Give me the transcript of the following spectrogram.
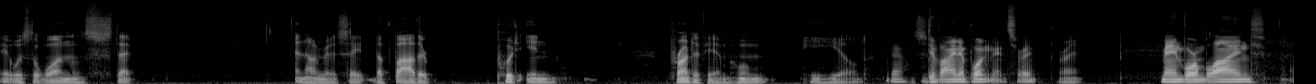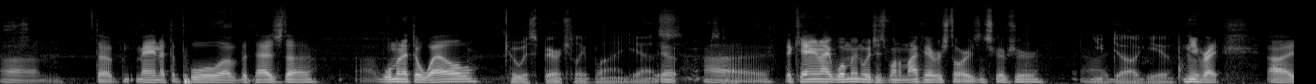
It was the ones that, and I'm going to say, the Father put in front of him whom he healed. Yeah, So- divine appointments, right? Right. Man born blind, um, the man at the pool of Bethesda, uh, woman at the well, Who was spiritually blind? Yes. yeah, uh, the Canaanite woman, which is one of my favorite stories in Scripture. Uh, You dog, you. Right. Uh,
